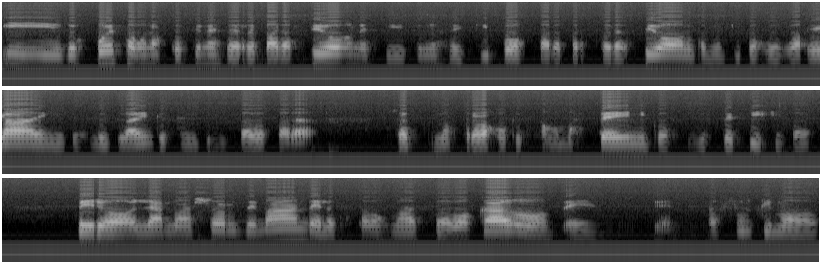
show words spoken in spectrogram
y después algunas cuestiones de reparaciones y diseños de equipos para perforación, como equipos de Wearline y de Slackline, que son utilizados para ya unos trabajos que son más técnicos y específicos. Pero la mayor demanda, en lo que estamos más abocados en los últimos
